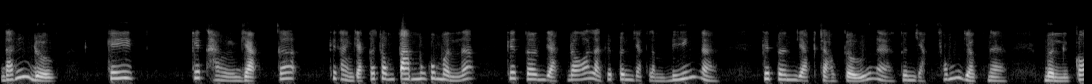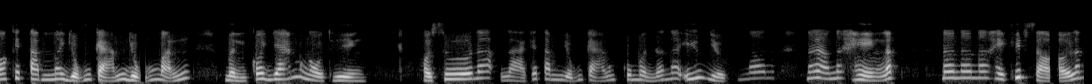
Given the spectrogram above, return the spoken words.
đánh được cái cái thằng giặc á, cái thằng giặc ở trong tâm của mình á. Cái tên giặc đó là cái tên giặc làm biến nè, cái tên giặc trào cử nè, tên giặc phóng vật nè mình có cái tâm nó dũng cảm dũng mãnh mình có dám ngồi thiền. Hồi xưa đó là cái tâm dũng cảm của mình nó nó yếu nhược nó nó nó hèn lắm nó nó nó hay khiếp sợ lắm.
